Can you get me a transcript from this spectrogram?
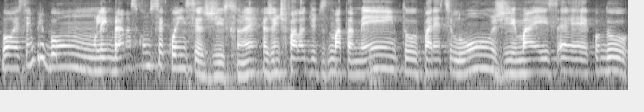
Bom, é sempre bom lembrar nas consequências disso, né? A gente fala de desmatamento, parece longe, mas é, quando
